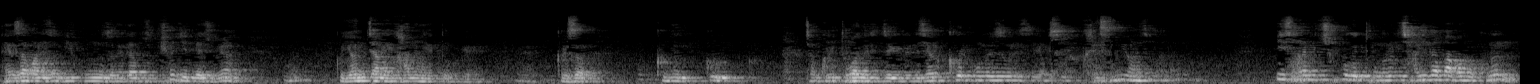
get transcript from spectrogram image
대사관에서 미 국무성에다 무슨 표지를 내주면 그 연장이 가능했던 게. 그래서 그분, 그, 참 그렇게 도와드린 적이 있는데 제가 그걸 보면서 그랬어요. 역시 그래서 미워하지 마라. 이 사람의 축복의 통로를 자기가 막아놓고는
